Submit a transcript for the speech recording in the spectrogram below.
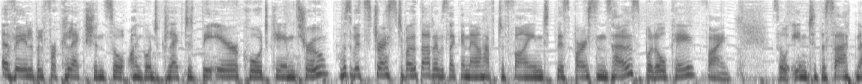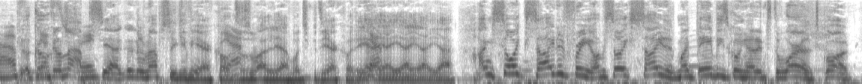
Available for collection, so I'm going to collect it. The air code came through. I was a bit stressed about that. I was like, I now have to find this person's house, but okay, fine. So into the sat nav. Google yesterday. Maps, yeah, Google Maps will give you air codes Yeah. as well. Yeah, once you put the air code. Yeah, yeah, Yeah. yeah, yeah, yeah. I'm so excited for you. I'm so excited. My baby's going out into the world. Go on.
